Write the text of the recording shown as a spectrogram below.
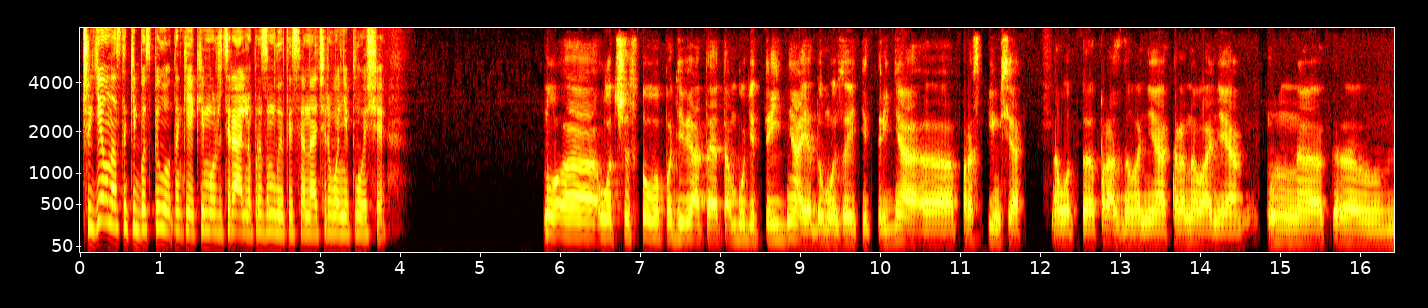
чи є у нас такі безпілотники, які можуть реально приземлитися на червоній площі? Ну, от 6 по 9 там будет три дня. Я думаю, за эти три дня проспимся вот э, празднования коронования э, В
